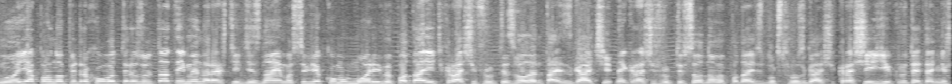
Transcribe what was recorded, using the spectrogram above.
Ну а я погнав підраховувати результати, і ми нарешті дізнаємося, в якому морі випадають кращі фрукти з Валентайн з гачі. Найкращі фрукти все одно випадають з Блокспрус гачі. Краще її крутити, ніж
